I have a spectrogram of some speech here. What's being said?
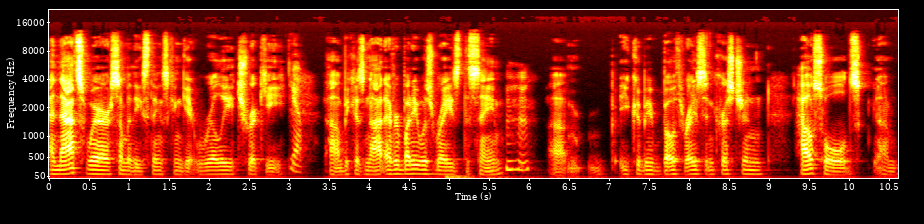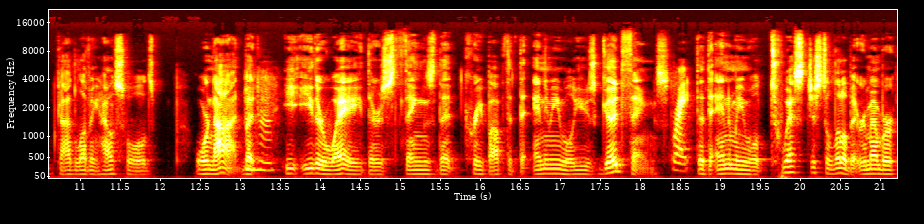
And that's where some of these things can get really tricky. Yep. Um, because not everybody was raised the same. Mm-hmm. Um, you could be both raised in Christian households, um, God loving households, or not. But Mhm. e- either way, there's things that creep up that the enemy will use good things, Right. that the enemy will twist just a little bit. Remember,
